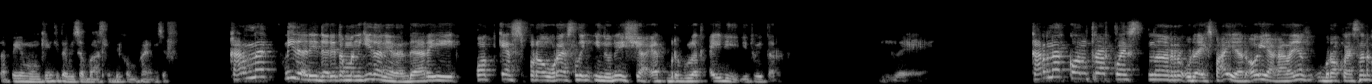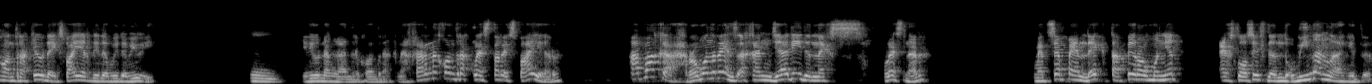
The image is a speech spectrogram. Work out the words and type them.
tapi mungkin kita bisa bahas lebih komprehensif. Karena ini dari dari teman kita nih, dari podcast Pro Wrestling Indonesia at bergulat ID di Twitter. Gile. Karena kontrak Lesnar udah expire, oh iya katanya Brock Lesnar kontraknya udah expire di WWE. Hmm. Jadi udah nggak under kontrak. Nah karena kontrak Lesnar expire, apakah Roman Reigns akan jadi the next Lesnar? Matchnya pendek, tapi Romannya eksplosif dan dominan lah gitu.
